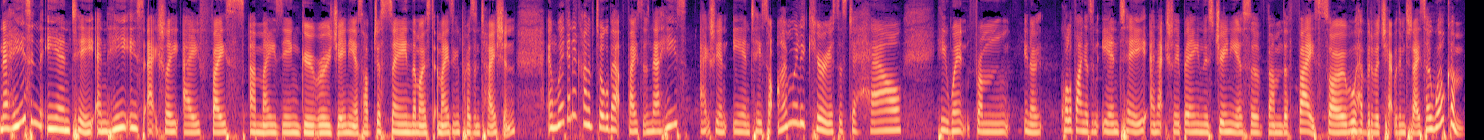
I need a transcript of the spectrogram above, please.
Now, he's an ENT and he is actually a face amazing guru genius. I've just seen the most amazing presentation, and we're going to kind of talk about faces. Now, he's actually an ENT, so I'm really curious as to how he went from, you know, qualifying as an ENT and actually being this genius of um, the face. So we'll have a bit of a chat with him today. So welcome.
